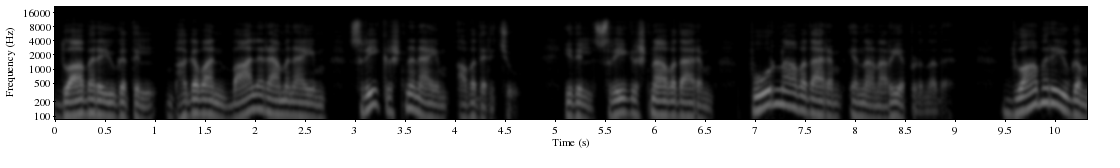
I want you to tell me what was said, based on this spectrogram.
ദ്വാപരയുഗത്തിൽ ഭഗവാൻ ബാലരാമനായും ശ്രീകൃഷ്ണനായും അവതരിച്ചു. ഇതിൽ ശ്രീകൃഷ്ണാവതാരം പൂർണാവതാരം എന്നാണ് അറിയപ്പെടുന്നത്. ദ്വാപരയുഗം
